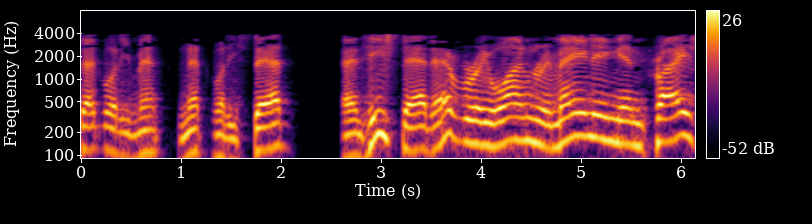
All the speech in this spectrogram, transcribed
said what he meant, meant what he said. And he said, everyone remaining in Christ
